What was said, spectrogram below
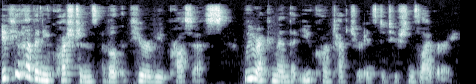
If you have any questions about the peer review process, we recommend that you contact your institution's library.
